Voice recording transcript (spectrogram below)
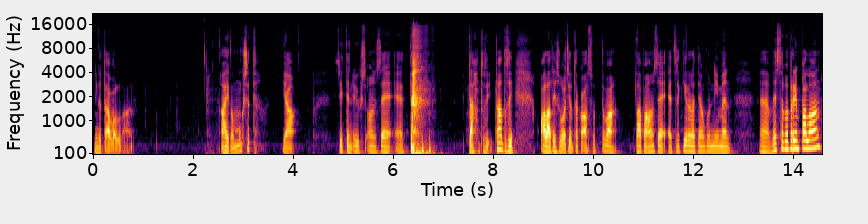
niin kuin tavallaan aikomukset. Ja sitten yksi on se, että tämä on tosi, tämä on tosi alatisuosiota kasvattava tapa on se, että sä kirjoitat jonkun nimen vessapaperin palaan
